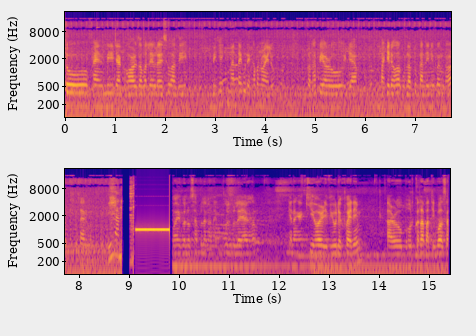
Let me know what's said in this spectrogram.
তো ফাইনেলি এতিয়া ঘৰ যাবলৈ ওলাইছোঁ আজি বিশেষ ইমান এটা একো দেখাব নোৱাৰিলোঁ তথাপি আৰু এতিয়া বাকী ডোখৰ ব্লগটো কণ্টিনিউ কৰিম ঘৰত চাই ল'ব মই গ'লোঁ চাবলৈ কাৰণে ভুল বোলে এখন। কেনেকৈ কি হয় ৰিভিউ দেখুৱাই দিম। আৰু বহুত কথা পাতিব আছে।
